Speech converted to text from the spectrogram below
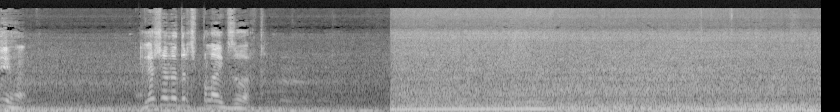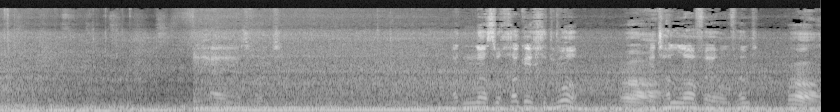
يديها علاش أنا درت بلايك زورق الحياة فهمت؟ هاد الناس واخا كيخدموا واه يتهلاو فيهم فهمت؟ واه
